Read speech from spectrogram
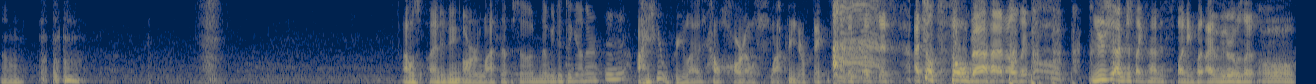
So. I was editing our last episode that we did together. I didn't realize how hard I was slapping your face with the cushion. I felt so bad. I was like, usually I'm just like, ah, this is funny, but I literally was like, oh.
